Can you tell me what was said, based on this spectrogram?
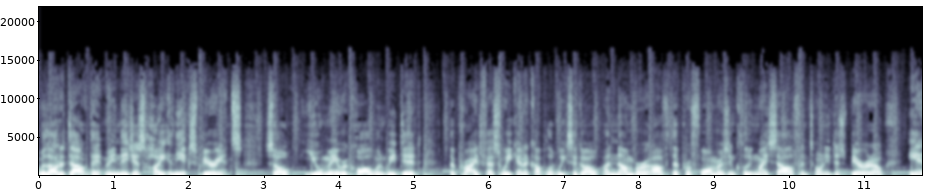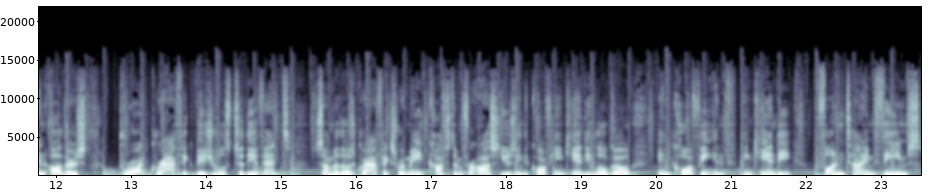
Without a doubt. They, I mean, they just heighten the experience. So you may recall when we did the Pride Fest weekend a couple of weeks ago, a number of the performers, including myself and Tony DeSpirito and others, brought graphic visuals to the event. Some of those graphics were made custom for us using the Coffee and Candy logo and Coffee and, and Candy fun time themes.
